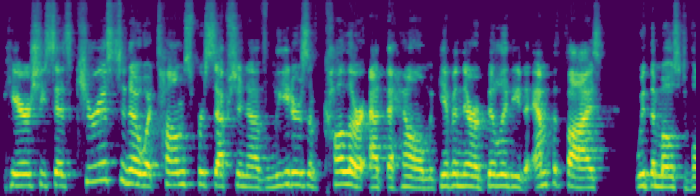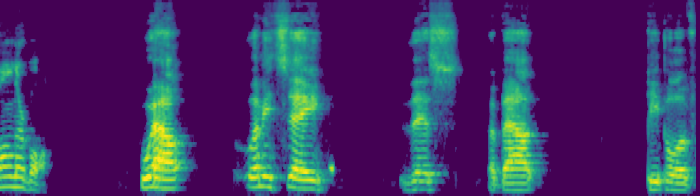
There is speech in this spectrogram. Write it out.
here. She says, curious to know what Tom's perception of leaders of color at the helm, given their ability to empathize with the most vulnerable. Well, let me say this about people of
